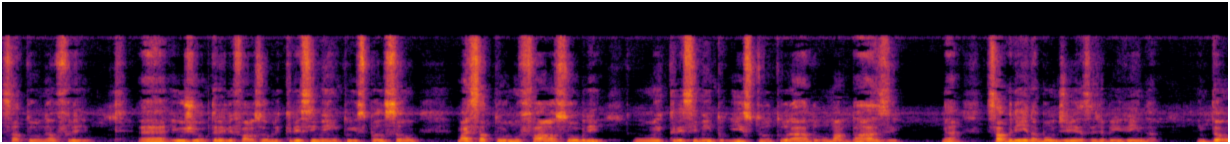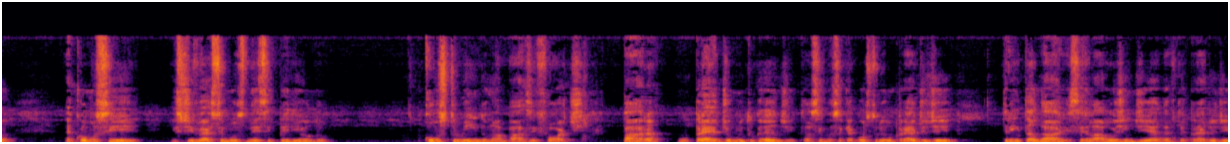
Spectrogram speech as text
Saturno é o freio. É, e o Júpiter ele fala sobre crescimento e expansão, mas Saturno fala sobre um crescimento estruturado, uma base. Né? Sabrina, bom dia, seja bem-vinda. Então, é como se estivéssemos nesse período construindo uma base forte para um prédio muito grande. Então, assim, você quer construir um prédio de 30 andares, sei lá, hoje em dia deve ter prédio de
